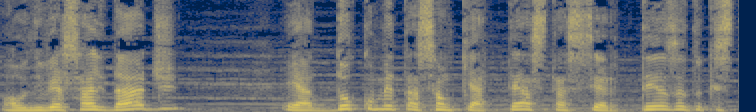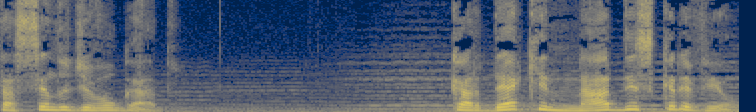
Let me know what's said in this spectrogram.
A universalidade é a documentação que atesta a certeza do que está sendo divulgado. Kardec nada escreveu.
